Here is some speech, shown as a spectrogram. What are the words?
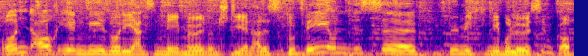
Und auch irgendwie so die ganzen Nebenhöhlen und Stirn. Alles tut weh und es äh, fühle mich nebulös im Kopf.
